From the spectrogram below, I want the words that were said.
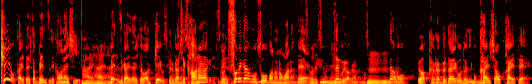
軽を買いたい人はベンツで買わないし、ベンツ買いたい人は軽売ってる会社で買わないわけですね。それがもう相場の罠で、ね、全部弱くなると思うんですよ、だからもう要は価格帯ごとにも会社を変えて、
